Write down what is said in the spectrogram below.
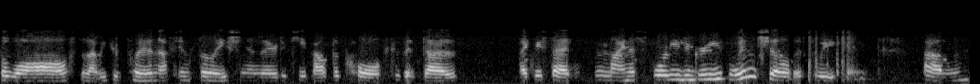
the wall so that we could put enough insulation in there to keep out the cold because it does, like we said, minus 40 degrees wind chill this week, and um,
